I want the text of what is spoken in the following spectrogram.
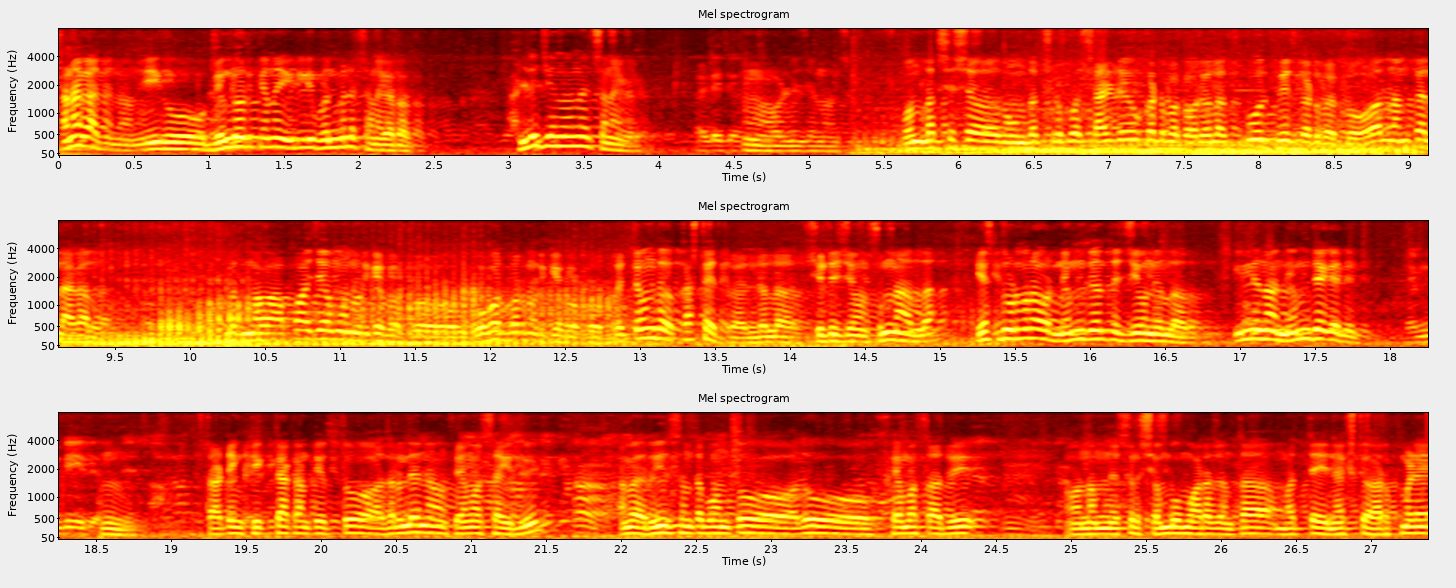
ಚೆನ್ನಾಗಾದೆ ನಾನು. ಈಗ ಬೆಂಗಳೂರಿಗಿಂತ ಇಲ್ಲಿ ಬಂದಮೇಲೆ ಚೆನ್ನಾಗಿರೋದು. ಹಳ್ಳಿ ಜನನೇ ಚೆನ್ನಾಗಿದೆ ಹಳ್ಳಿ ಜನ. ಹ್ಞೂ ಒಳ್ಳೆ ಜನ. ಅನ್ಸುತ್ತೆ ಒಂದು ಲಕ್ಷ ಒಂದು ಲಕ್ಷ ರೂಪಾಯಿ ಸ್ಯಾಲ್ರಿ ಕಟ್ಟಬೇಕು ಅವರೆಲ್ಲ ಸ್ಕೂಲ್ ಫೀಸ್ ಕಟ್ಟಬೇಕು ಅಲ್ಲಿ ನಮ್ಮ ಕೈಲಿ ಆಗಲ್ಲ. ನಾವು ಅಪ್ಪಾಜಿ ಅಮ್ಮ ನೋಡ್ಕೋಬೇಕು ಹೋಗೋರು ಬರೋ ನೋಡ್ಕೋಬೇಕು ಪ್ರತಿಯೊಂದು ಕಷ್ಟ ಐತ್ರ ಅಲ್ಲೆಲ್ಲ ಸಿಟಿ ಜೀವನ ಸುಮ್ಮನೆ ಅಲ್ಲ. ಎಷ್ಟು ದುಡಿದ್ರೆ ಅವ್ರು ನೆಮ್ಮದಿ ಅಂತ ಜೀವನ ಇಲ್ಲ ಅದು. ಇಲ್ಲಿ ನಾನು ನೆಮ್ಮದಿ ಹ್ಞೂ ಸ್ಟಾರ್ಟಿಂಗ್ ಟಿಕ್ ಟಾಕ್ ಅಂತ ಇತ್ತು ಅದರಲ್ಲೇ ನಾವು ಫೇಮಸ್ ಆಗಿದ್ವಿ. ಆಮೇಲೆ ರೀಲ್ಸ್ ಅಂತ ಬಂತು ಅದು ಫೇಮಸ್ ಆದ್ವಿ. ನಮ್ಮ ಹೆಸರು ಶಂಭು ಮಹಾರಾಜ್ ಅಂತ. ಮತ್ತೆ ನೆಕ್ಸ್ಟ್ ಅರ್ಪಣೆ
